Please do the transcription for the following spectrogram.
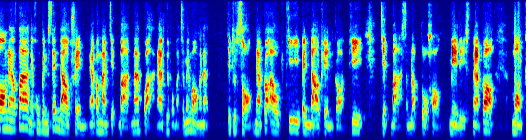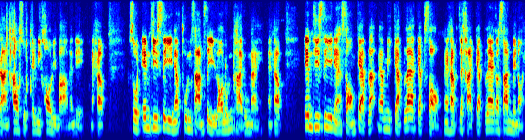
มองแนวต้านเนี่ยคงเป็นเส้นดาวเทรนนะครับประมาณ 7 บาทมากกว่านะครับคือผมอาจจะไม่มองขนาด 7.2นะครับก็เอาที่เป็นดาวเทรนก่อนที่ 7 บาทสำหรับตัวของเมดิสนะครับก็มองการเข้าสู่เทคนิคอลรีบาวนั่นเองนะครับส่วน MTC นะครับทุน 3-4 รอลุ้นขายตรงไหนนะครับ MTC เนี่ยสองแกลบแล้วนะมีแกลบแรกแกลบสองนะครับจะขายแกลบแรกก็สั้นไปหน่อย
